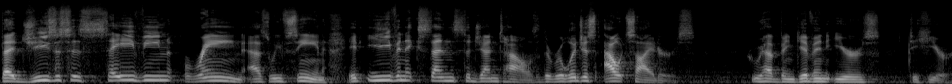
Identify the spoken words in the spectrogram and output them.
That Jesus' saving reign, as we've seen, it even extends to Gentiles, the religious outsiders who have been given ears to hear.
